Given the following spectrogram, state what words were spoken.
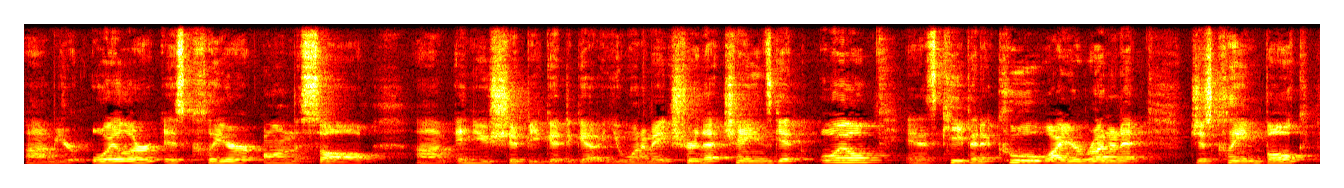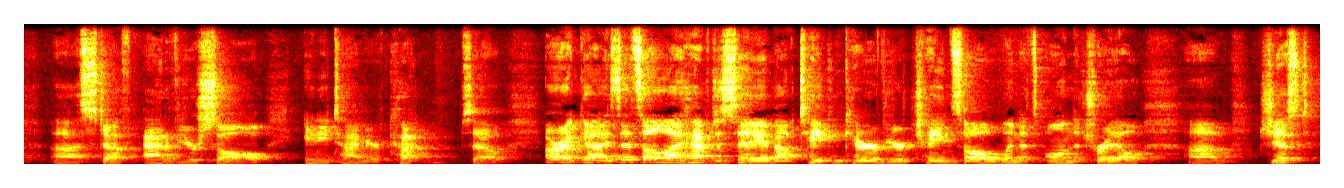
Um, your oiler is clear on the saw um, and you should be good to go. You want to make sure that chains get oil and it's keeping it cool while you're running it. Just clean bulk uh, stuff out of your saw anytime you're cutting. So, all right guys, that's all I have to say about taking care of your chainsaw when it's on the trail. Um, just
